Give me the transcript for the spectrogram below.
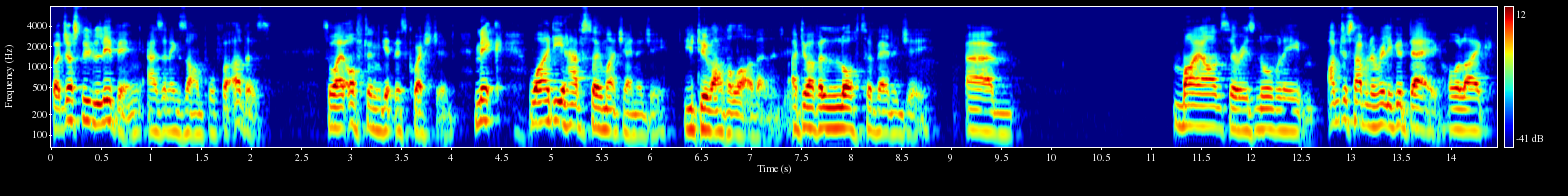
but just through living as an example for others. So I often get this question Nick, why do you have so much energy? You do have a lot of energy. I do have a lot of energy. Um, my answer is normally, I'm just having a really good day, or like,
